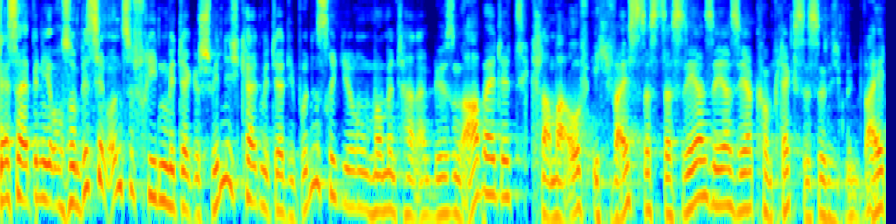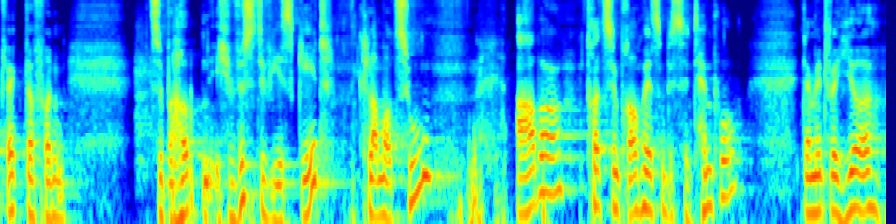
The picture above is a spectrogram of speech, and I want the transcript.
Deshalb bin ich auch so ein bisschen unzufrieden mit der Geschwindigkeit, mit der die Bundesregierung momentan an Lösungen arbeitet. Klammer auf, ich weiß, dass das sehr, sehr, sehr komplex ist und ich bin weit weg davon zu behaupten, ich wüsste, wie es geht. Klammer zu. Aber trotzdem brauchen wir jetzt ein bisschen Tempo, damit wir hier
